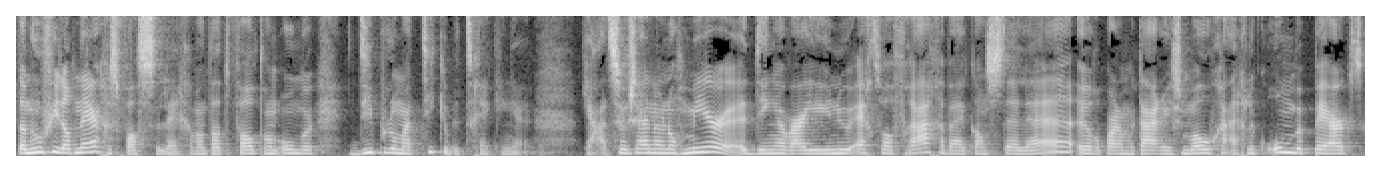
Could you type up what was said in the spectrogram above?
dan hoef je dat nergens vast te leggen, want dat valt dan onder diplomatieke betrekkingen. Ja, zo zijn er nog meer eh, dingen waar je je nu echt wel vragen bij kan stellen. Hè? Europarlementariërs mogen eigenlijk onbeperkt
